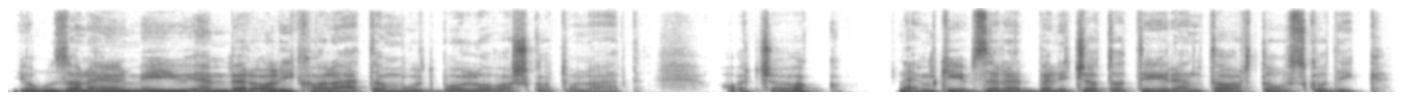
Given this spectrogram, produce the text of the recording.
Józan elmélyű ember alig ha lát a múltból lovas katonát, ha csak nem képzeletbeli csatatéren tartózkodik,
